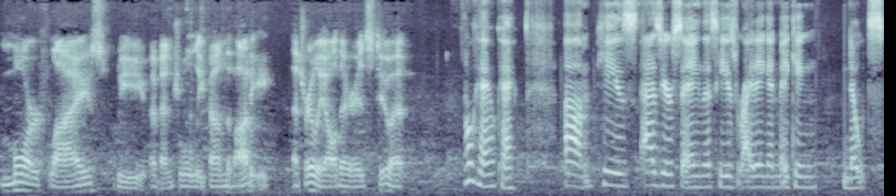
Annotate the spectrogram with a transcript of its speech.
more flies. We eventually found the body. That's really all there is to it. Okay, okay. Um, he's as you're saying this, he's writing and making notes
